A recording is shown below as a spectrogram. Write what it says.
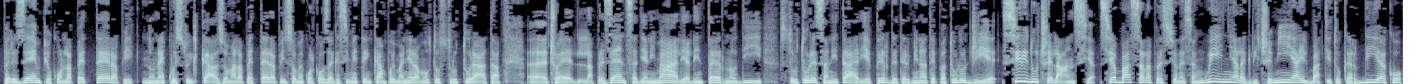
per esempio con la pet therapy, non è questo il caso, ma la pet therapy insomma è qualcosa che si mette in campo in maniera molto strutturata, eh, cioè la presenza di animali all'interno di strutture sanitarie per determinate patologie, si riduce l'ansia, si abbassa la pressione sanguigna, la glicemia, il battito cardiaco,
